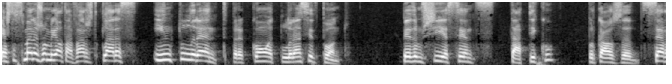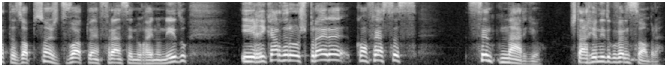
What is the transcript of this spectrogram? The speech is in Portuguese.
Esta semana, João Miguel Tavares declara-se intolerante para com a tolerância de ponto. Pedro Mexia sente-se tático por causa de certas opções de voto em França e no Reino Unido. E Ricardo Araújo Pereira confessa-se centenário. Está reunido o Governo Sombra.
